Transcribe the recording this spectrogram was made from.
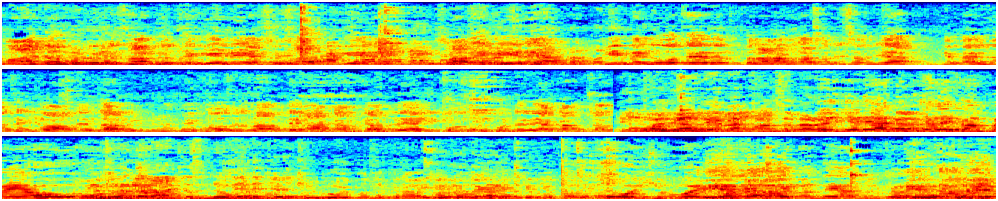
ਮਾਨਜੋ ਨੂੰ ਸਾਹਿਬ ਵੀ ਉੱਥੇ ਗਏ ਨੇ ਐਸਐਸ ਸਾਹਿਬ ਵੀ ਗਏ ਨੇ ਸਾਰੇ ਗਏ ਨੇ ਕਿ ਮੈਨੂੰ ਉੱਥੇ ਬੁਲਾਣਾ ਮਨਾਸਬ ਨਹੀਂ ਸਮਝਿਆ ਕਿ ਮੈਂ ਵੀ ਉੱਥੇ ਜਵਾਬ ਦਿੰਦਾ। ਵੀ ਕੌਂਸਲਰ ਸਾਹਿਬ ਦੇ ਆਹ ਕੰਮ ਚੱਲ ਰਿਹਾ ਜੀ ਕੌਂਸਲਰ ਕੋਟੇ ਦੇ ਆਹ ਕੰਮ ਚੱਲ ਰਿਹਾ। ਹੋ ਜਾਂਦੇ ਆ ਮੈਂ ਕਾਉਂਸਲਰ ਜਿਹੜੇ ਅੱਜ ਵਿਚਾਲੇ ਕੰਮ ਪਏ ਆ ਉਹ ਉਹ ਉਹਨਾਂ ਦੇ ਰਾਂਚ ਸੰਜੋਗ ਨੇ। ਜਿਹੜੇ ਸ਼ੁਰੂ ਹੋਏ ਪੁੱਤ ਕਰਾਈ ਗਏ ਉਹ ਹੀ ਸ਼ੁਰੂ ਹੋਏ ਆ ਅੱਧੇ ਅੱਧੇ ਅੱਜ ਵਿਚਾਲੇ ਇਹ ਤਾਂ ਫਿਰ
